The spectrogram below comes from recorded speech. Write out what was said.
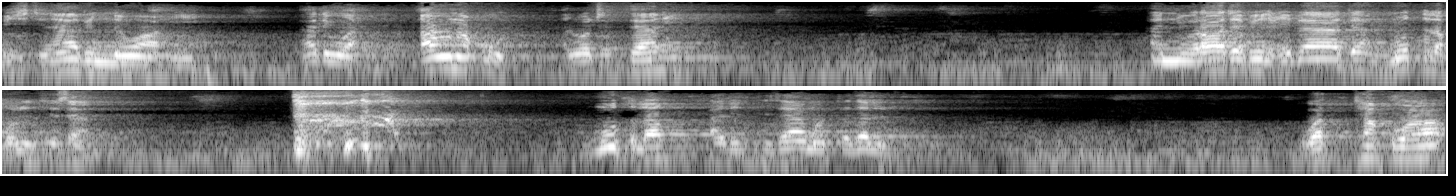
باجتناب النواهي. هذه واحدة. أو نقول الوجه الثاني أن يراد بالعبادة مطلق الالتزام. مطلق الالتزام والتذلل. والتقوى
